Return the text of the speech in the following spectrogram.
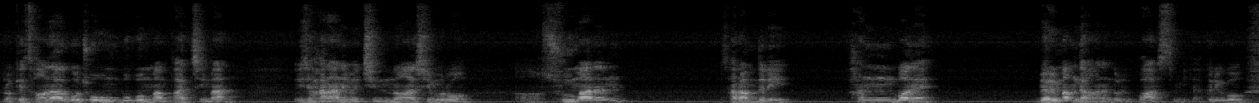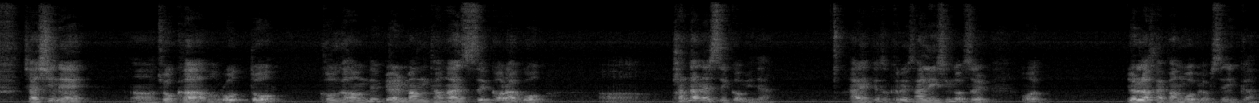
그렇게 선하고 좋은 부분만 봤지만 이제 하나님의 진노하심으로 어, 수많은 사람들이 한 번에 멸망당하는 것을 보았습니다. 그리고 자신의 어, 조카 롯도 그 가운데 멸망당했을 거라고 어, 판단했을 겁니다. 하나님께서 그를 살리신 것을 뭐 연락할 방법이 없으니까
